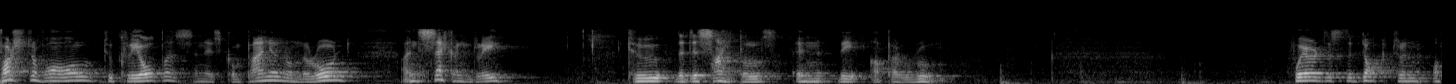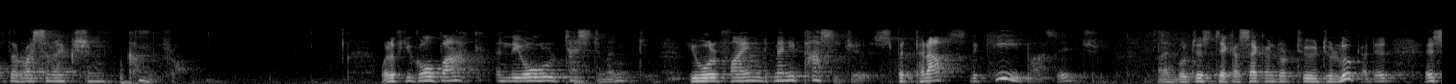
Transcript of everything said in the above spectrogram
first of all to Cleopas and his companion on the road, and secondly to the disciples in the upper room. Where does the doctrine of the resurrection come from? Well, if you go back in the Old Testament, you will find many passages, but perhaps the key passage, and we'll just take a second or two to look at it, is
